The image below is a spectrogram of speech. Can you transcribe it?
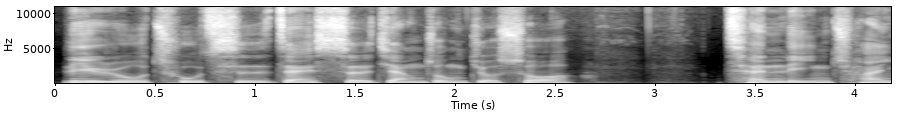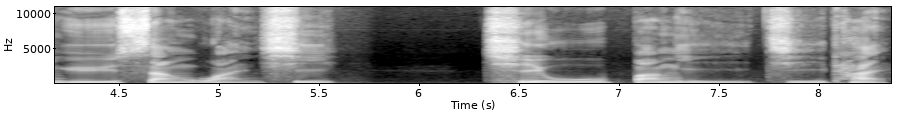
例如，楚辞在《涉江》中就说：“陈陵船于上浣溪，其无榜以击泰。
